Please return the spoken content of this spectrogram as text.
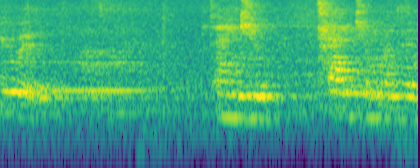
You will. Thank you. Thank you, Mother.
